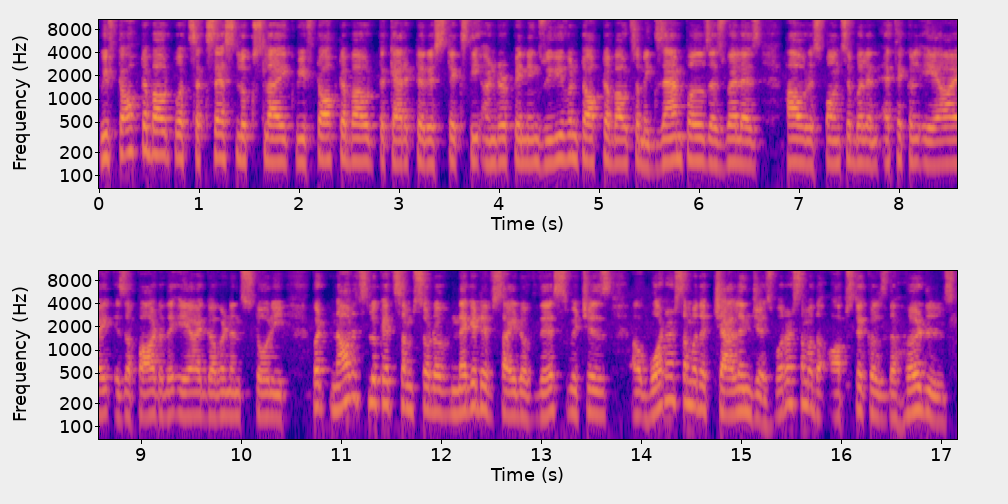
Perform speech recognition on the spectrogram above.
we've talked about what success looks like. We've talked about the characteristics, the underpinnings. We've even talked about some examples as well as how responsible and ethical AI is a part of the AI governance story. But now let's look at some sort of negative side of this, which is uh, what are some of the challenges? What are some of the obstacles, the hurdles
